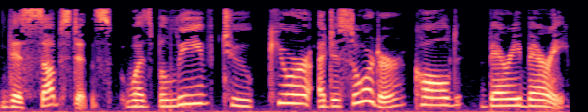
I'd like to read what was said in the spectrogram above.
This substance was believed to cure a disorder called beriberi.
